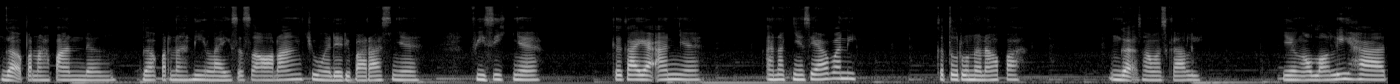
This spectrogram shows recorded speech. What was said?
nggak pernah pandang, nggak pernah nilai seseorang cuma dari parasnya, fisiknya, kekayaannya, anaknya siapa nih, keturunan apa, nggak sama sekali. Yang Allah lihat,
